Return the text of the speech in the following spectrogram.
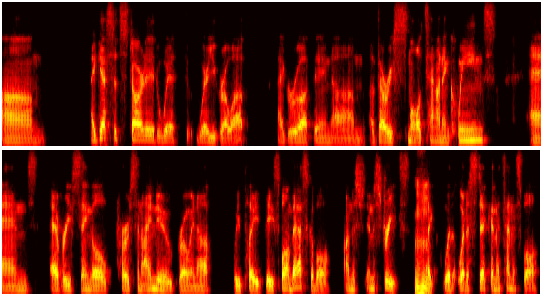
Um, I guess it started with where you grow up. I grew up in um, a very small town in Queens, and every single person I knew growing up, we played baseball and basketball on the in the streets, mm-hmm. like with with a stick and a tennis ball.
